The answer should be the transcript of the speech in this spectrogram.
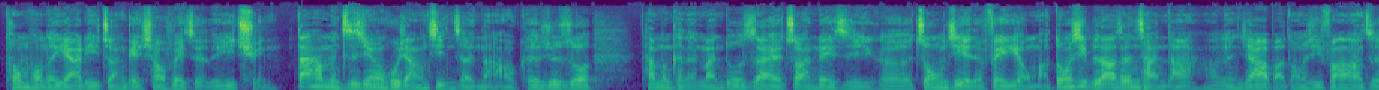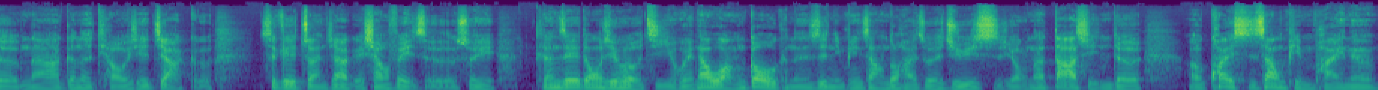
通膨的压力转给消费者的一群，但他们之间互相竞争啊。可是就是说，他们可能蛮多是在赚类似一个中介的费用嘛。东西不是生产的啊，人家把东西放到这，那跟着调一些价格，是可以转嫁给消费者的。所以可能这些东西会有机会。那网购可能是你平常都还是会继续使用。那大型的呃快时尚品牌呢，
